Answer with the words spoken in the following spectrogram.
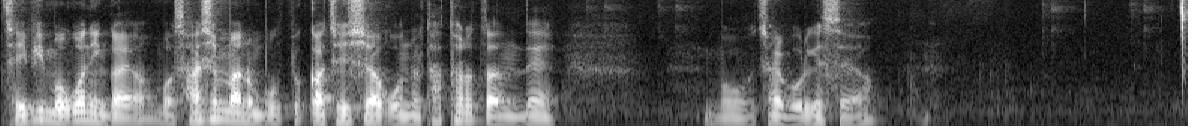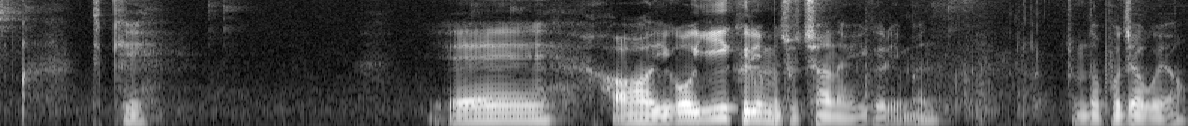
JP 모건인가요? 뭐 40만 원 목표가 제시하고 오늘 다 털었다는데 뭐 잘 모르겠어요. 특히 예, 아 이거 이 그림은 좋지 않아요. 이 그림은 좀 더 보자고요.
